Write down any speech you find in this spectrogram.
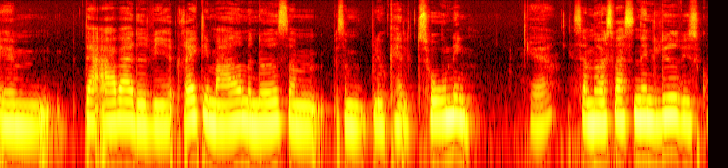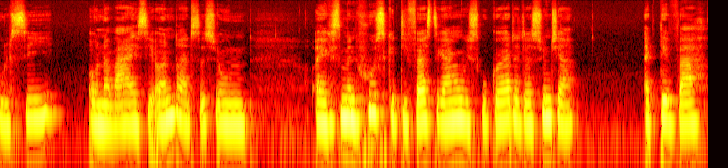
øhm, der arbejdede vi rigtig meget med noget, som, som blev kaldt toning, Ja. som også var sådan en lyd, vi skulle sige undervejs i åndedrætsstationen. Og jeg kan simpelthen huske, de første gange, vi skulle gøre det, der synes jeg, at det var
